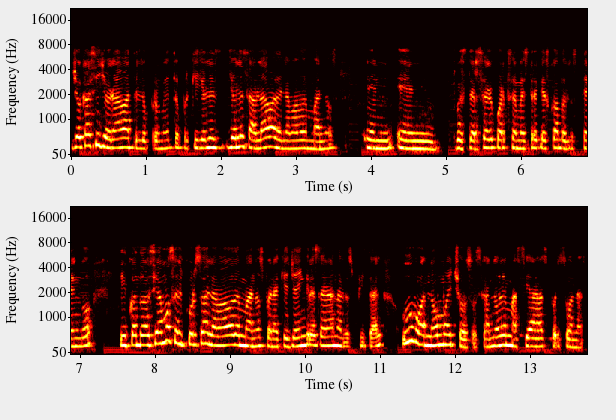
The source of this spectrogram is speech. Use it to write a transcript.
yo casi lloraba, te lo prometo, porque yo les, yo les hablaba de lavado de manos en, en pues tercer cuarto semestre, que es cuando los tengo, y cuando hacíamos el curso de lavado de manos para que ya ingresaran al hospital, hubo no muchos, o sea, no demasiadas personas,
